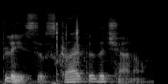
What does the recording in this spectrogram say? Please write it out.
Please subscribe to the channel.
